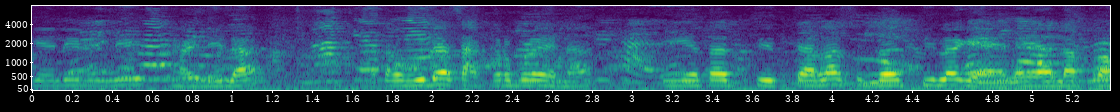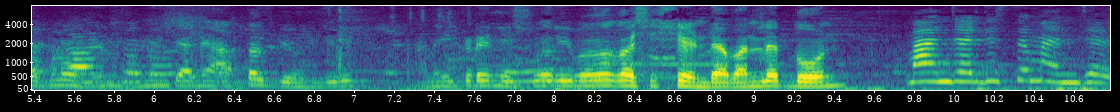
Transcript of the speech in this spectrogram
गेली रिली थर्डीला आता उद्या साखरपुडा आहे ना. ती आता त्याला सुद्धा तिला घ्यायला यायला प्रॉब्लेम होईल म्हणून त्याने आताच घेऊन गेली. आणि इकडे निश्वरी बघा कशी शेंड्या बांधल्यात दोन. मांजर दिसतं मांजर.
